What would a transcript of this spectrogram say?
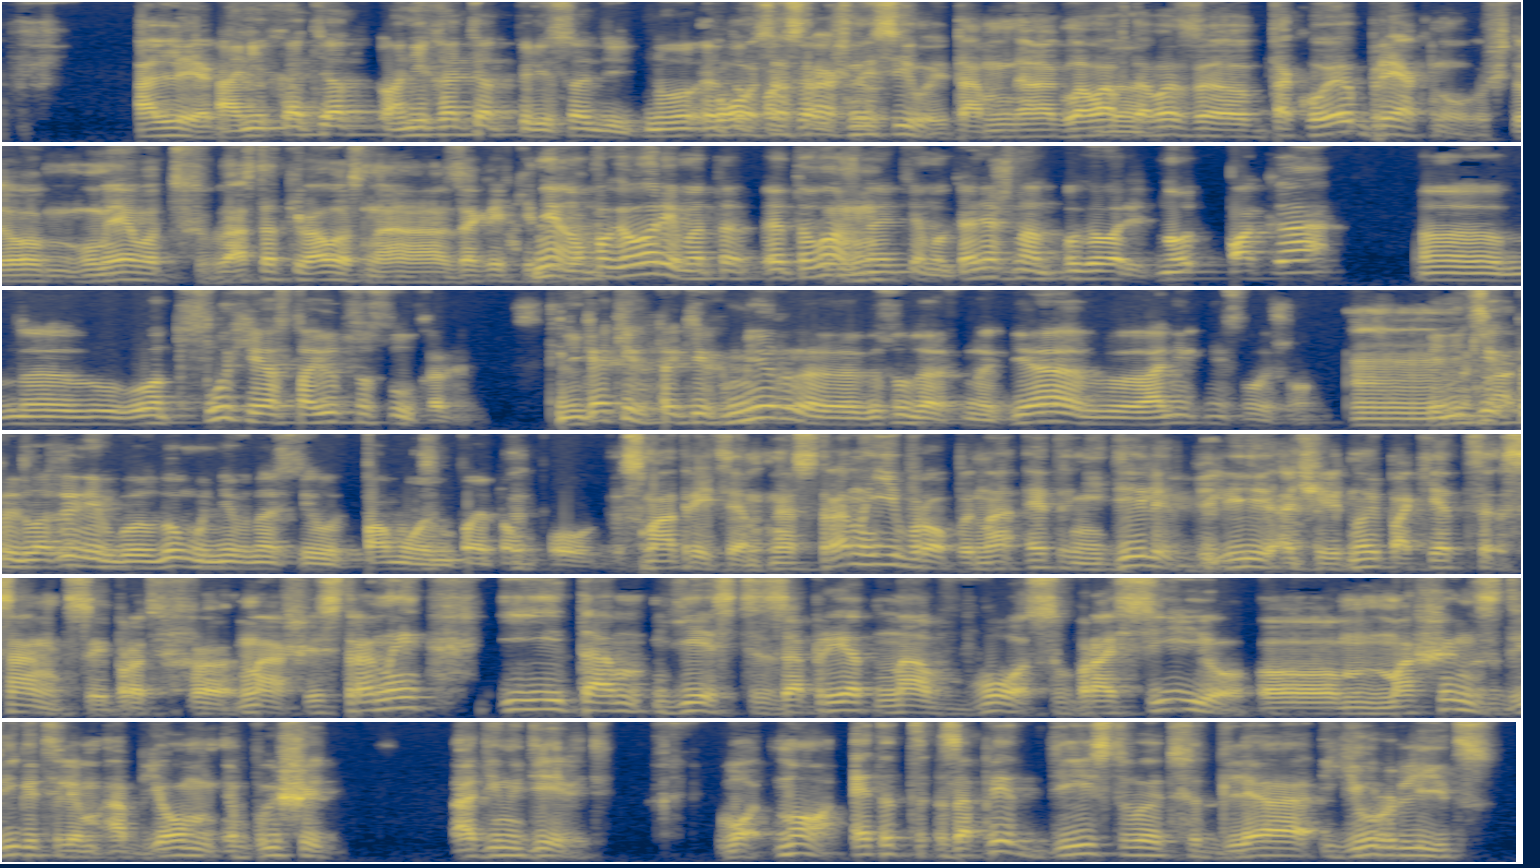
Олег. Они хотят, они хотят пересадить. Но это О, со страшной еще... силой. Там э, глава да. АвтоВАЗа такое брякнул, что у меня вот остатки волос на загривке. Не, ну поговорим, это, это важная mm-hmm. тема. Конечно, надо поговорить. Но пока э, э, вот слухи остаются слухами. Никаких таких мер э, государственных я о них не слышал. И никаких предложений в Госдуму не вносилось, по-моему, по этому поводу. Смотрите, страны Европы на этой неделе ввели очередной пакет санкций против э, нашей страны, и там есть запрет на ввоз в Россию э, машин с двигателем объем выше 1,9. Вот. Но этот запрет действует для юрлиц,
